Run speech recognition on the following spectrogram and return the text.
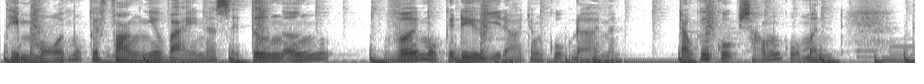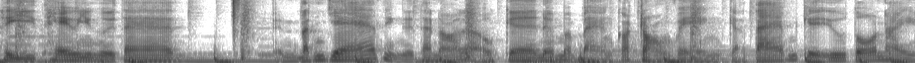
Thì mỗi một cái phần như vậy nó sẽ tương ứng với một cái điều gì đó trong cuộc đời mình trong cái cuộc sống của mình. Thì theo như người ta đánh giá thì người ta nói là ok nếu mà bạn có tròn vẹn cả 8 cái yếu tố này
